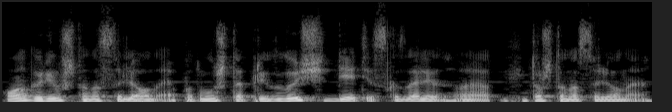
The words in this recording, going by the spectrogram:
Он говорил, что она соленая, потому что предыдущие дети сказали а, то, что она соленая.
